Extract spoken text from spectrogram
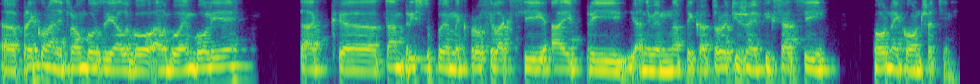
prekonanie trombózy alebo, alebo embolie, tak tam pristupujeme k profilaxii aj pri, ja neviem, napríklad trojtyžnej fixácii hornej končatiny.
